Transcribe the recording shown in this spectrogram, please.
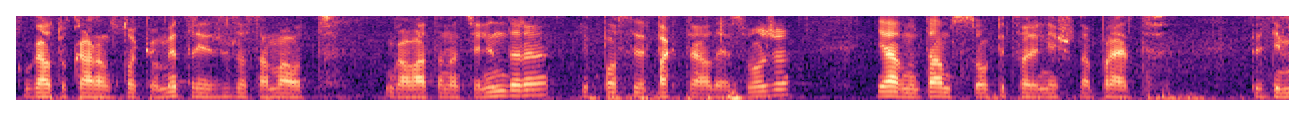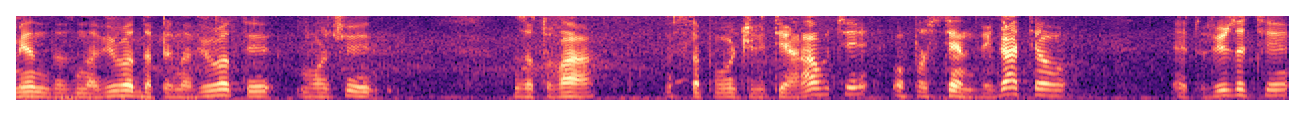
когато карам 100 км, излиза сама от главата на цилиндъра и после пак трябва да я сложа. Явно там са се опитвали нещо да правят преди мен, да занавиват, да пренавиват и може за това са получили тия работи. Опростен двигател. Ето виждате.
